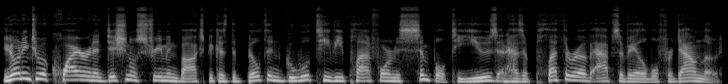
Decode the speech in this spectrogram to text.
You don't need to acquire an additional streaming box because the built-in Google TV platform is simple to use and has a plethora of apps available for download.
